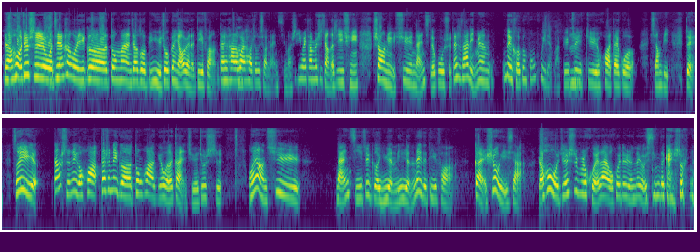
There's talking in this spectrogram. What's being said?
然后就是我之前看过一个动漫，叫做《比宇宙更遥远的地方》，但是它的外号叫做小南极嘛，是因为他们是讲的是一群少女去南极的故事，但是它里面内核更丰富一点吧，比这一句话带过了相比，对，所以当时那个画，但是那个动画给我的感觉就是，我想去南极这个远离人类的地方感受一下。然后我觉得是不是回来我会对人类有新的感受呢？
